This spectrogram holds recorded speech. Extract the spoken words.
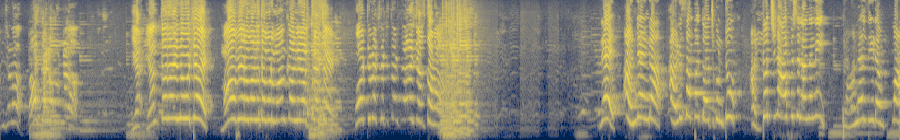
అంశులో రాజశేఖర్ ఉన్నాడా? ఎ- ఎంత ధైర్యం ఉంటే మా వీరమల్ల తమ్ముడు మాంకాల్ని అరెస్ట్ చేసి కోర్టు మెట్లకి ఛాలెంజ్ చేస్తాడా? రే అన్యాయంగా అడి సంపద దోచుకుంటూ అడ్డొచ్చిన ఆఫీసులందరినీ ప్రాణాలు తీయడం. మా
